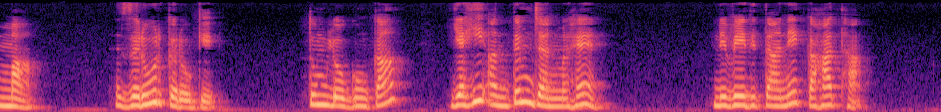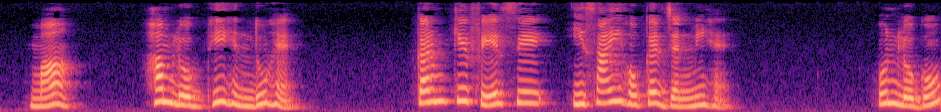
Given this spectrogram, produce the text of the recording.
माँ, ज़रूर करोगे। तुम लोगों का यही अंतिम जन्म है। निवेदिता ने कहा था, माँ, हम लोग भी हिंदू हैं। कर्म के फेर से ईसाई होकर जन्मी है। उन लोगों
